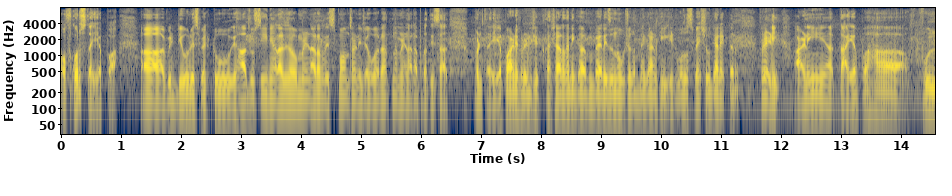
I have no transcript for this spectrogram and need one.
Of course Tayyappa. With due respect to हा जो सीन ह्याला जो मिळणारा रिस्पॉन्स आणि जगभरातनं मिळणारा प्रतिसाद. पण तय्यप्पा आणि फ्रेडीची तशा अर्थाने कंपॅरिझन होऊ शकत नाही कारण की it was a special character Freddy. आणि अ, तायप्पा हा फुल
